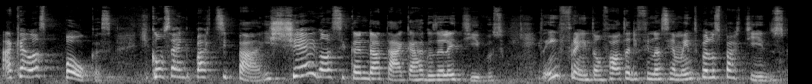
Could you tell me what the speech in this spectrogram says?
Aquelas poucas que conseguem participar e chegam a se candidatar a cargos eletivos enfrentam falta de financiamento pelos partidos,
